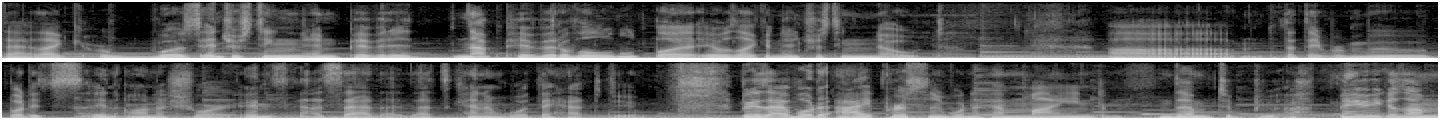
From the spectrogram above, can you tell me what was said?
That like was interesting and pivoted, not pivotal, but it was like an interesting note um, that they removed, but it's in on a short, and it's kind of sad that that's kind of what they had to do, because I would, I personally wouldn't have mind them to be, maybe because I'm,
